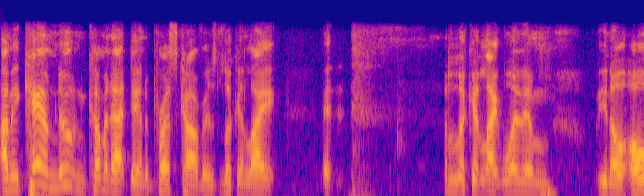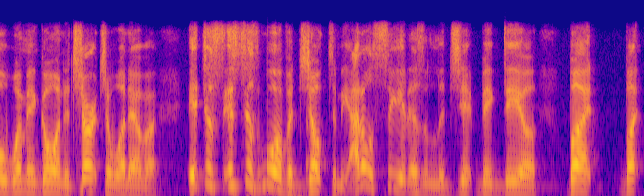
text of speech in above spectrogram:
I mean, Cam Newton coming out there in the press conference looking like looking like one of them, you know, old women going to church or whatever. It just it's just more of a joke to me. I don't see it as a legit big deal, but but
